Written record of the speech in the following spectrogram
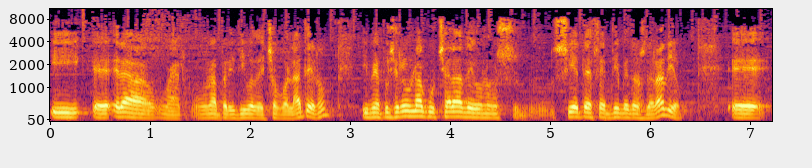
y eh, era un aperitivo de chocolate, ¿no? Y me pusieron una cuchara de unos siete centímetros de radio. Eh,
